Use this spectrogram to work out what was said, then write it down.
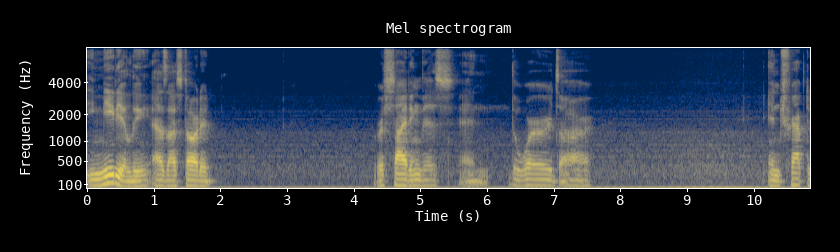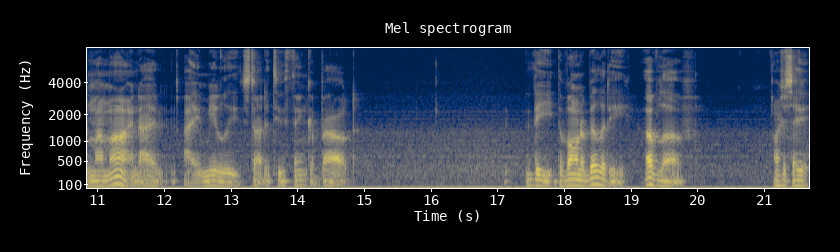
Immediately, as I started reciting this, and the words are entrapped in my mind, I I immediately started to think about the the vulnerability of love, I should say,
